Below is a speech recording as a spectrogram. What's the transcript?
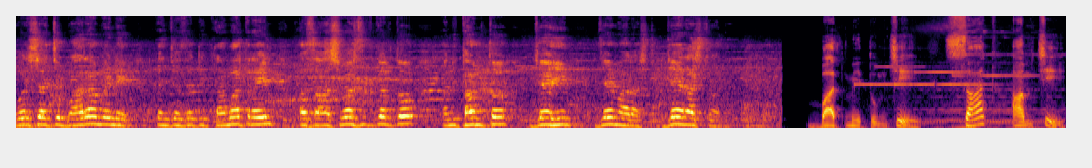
वर्षाचे बारा महिने त्यांच्यासाठी कामात राहील असं आश्वासित करतो आणि थांबतो. जय हिंद जय महाराष्ट्र जय राष्ट्रवादी. बातमी तुमची साथ आमची.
